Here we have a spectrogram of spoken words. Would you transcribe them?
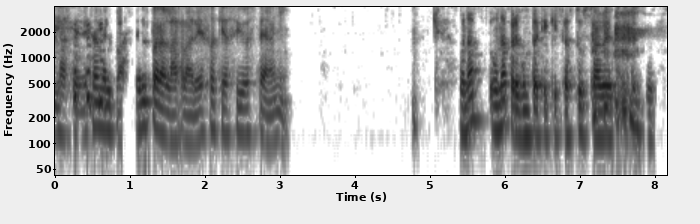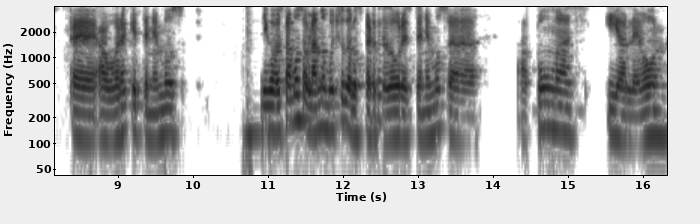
la cereza en el pastel para la rareza que ha sido este año. Una, una pregunta que quizás tú sabes, eh, ahora que tenemos, digo, estamos hablando mucho de los perdedores, tenemos a, a Pumas y a León,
